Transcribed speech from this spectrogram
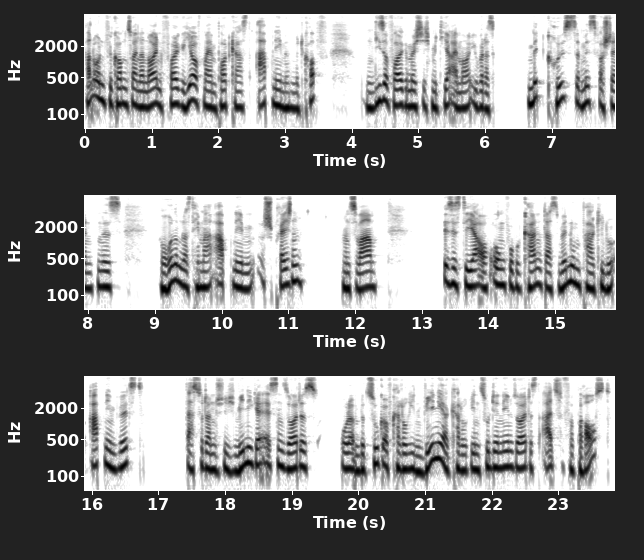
Hallo und willkommen zu einer neuen Folge hier auf meinem Podcast Abnehmen mit Kopf. in dieser Folge möchte ich mit dir einmal über das mitgrößte Missverständnis rund um das Thema Abnehmen sprechen. Und zwar ist es dir ja auch irgendwo bekannt, dass wenn du ein paar Kilo abnehmen willst, dass du dann natürlich weniger essen solltest oder in Bezug auf Kalorien weniger Kalorien zu dir nehmen solltest, als du verbrauchst.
